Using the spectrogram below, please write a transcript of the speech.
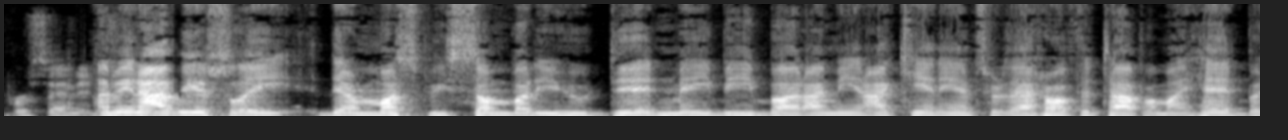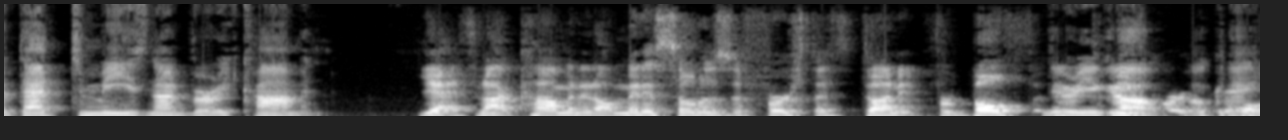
percentage. I mean, obviously there must be somebody who did, maybe, but I mean, I can't answer that off the top of my head. But that to me is not very common. Yeah, it's not common at all. Minnesota's the first that's done it for both. There you go. Okay.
